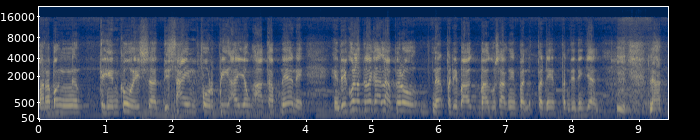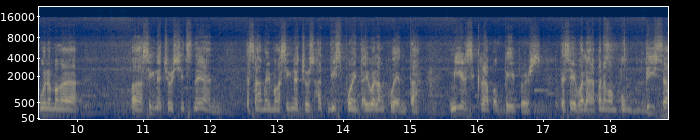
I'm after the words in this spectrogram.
Para bang tingin ko is uh, designed for PI yung AKAP na yan eh. Hindi ko lang talaga alam, pero na, panibag, bago sa akin pan, pan, pandinig yan. Eh, Lahat po ng mga ah, signature sheets na yan, kasama yung mga signatures, at this point ay walang kwenta. Mere scrap of papers. Kasi wala pa naman pong visa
